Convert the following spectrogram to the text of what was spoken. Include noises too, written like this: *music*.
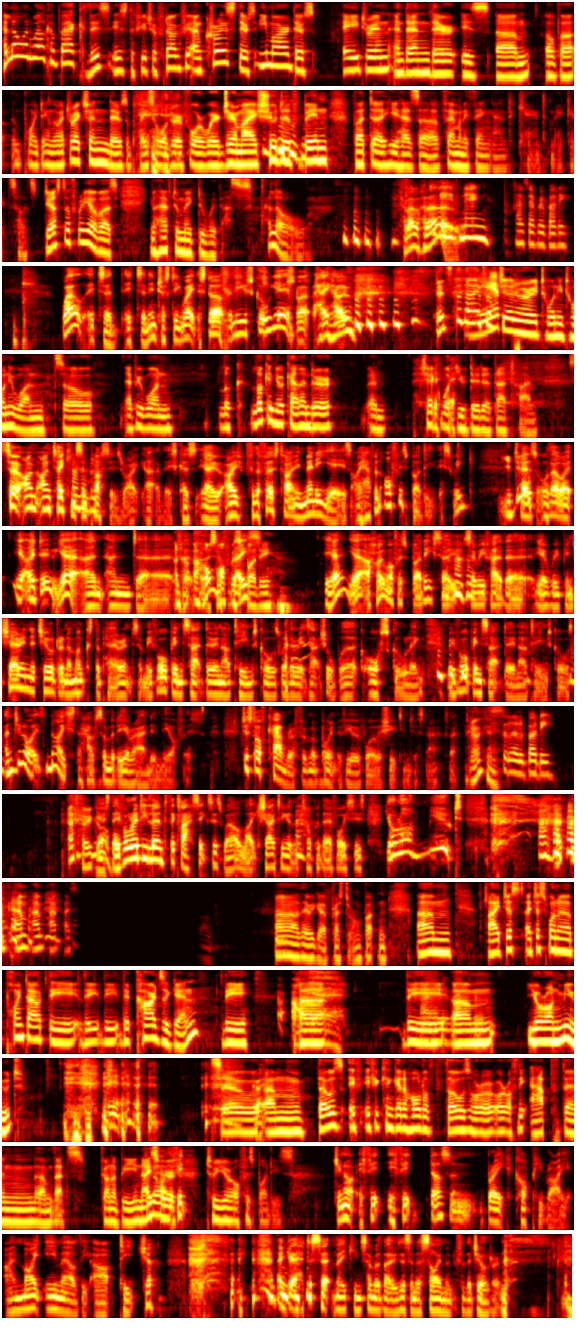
Hello and welcome back. This is the future of photography. I'm Chris. There's Emar. There's Adrian, and then there is um, over pointing in the right direction. There's a placeholder *laughs* for where Jeremiah should have been, but uh, he has a family thing and can't make it. So it's just the three of us. You'll have to make do with us. Hello. *laughs* hello, hello. Good evening. How's everybody? Well, it's a it's an interesting way to start the new school year, but hey ho. *laughs* It's the 9th yep. of January 2021. So everyone look look in your calendar and check what you did at that time. So I'm I'm taking some *laughs* pluses right out of this because you know I for the first time in many years I have an office buddy this week. You do, because although I yeah I do yeah and and uh, and for, a home office buddy. Yeah, yeah, a home office buddy. So, so *laughs* we've had, uh, yeah, we've been sharing the children amongst the parents, and we've all been sat doing our Teams calls, whether it's actual work or schooling. We've all been sat doing our Teams calls, and you know, it's nice to have somebody around in the office, just off camera from a point of view of where we're shooting just now. So, okay, just a little buddy. That's very cool. Yes, they've already learned the classics as well, like shouting at the top of their voices, "You're on mute." *laughs* I, I'm, I'm, I'm, Ah, there we go. I pressed the wrong button. Um, I just I just want to point out the, the, the, the cards again. The oh, uh, yeah. the um, you're on mute. *laughs* yeah. So um, those, if, if you can get a hold of those or, or of the app, then um, that's gonna be nicer you know it, to your office buddies. Do you know if it if it doesn't break copyright, I might email the art teacher. *laughs* *laughs* and get her to set making some of those as an assignment for the children. *laughs*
